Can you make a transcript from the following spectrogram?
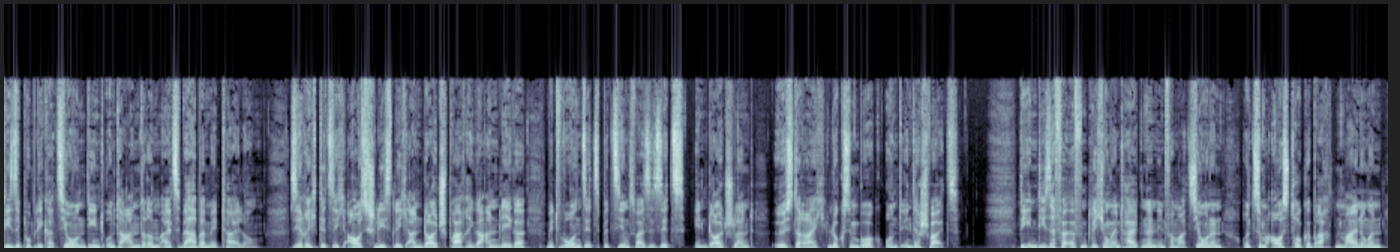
diese Publikation dient unter anderem als Werbemitteilung. Sie richtet sich ausschließlich an deutschsprachige Anleger mit Wohnsitz bzw. Sitz in Deutschland, Österreich, Luxemburg und in der Schweiz. Die in dieser Veröffentlichung enthaltenen Informationen und zum Ausdruck gebrachten Meinungen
